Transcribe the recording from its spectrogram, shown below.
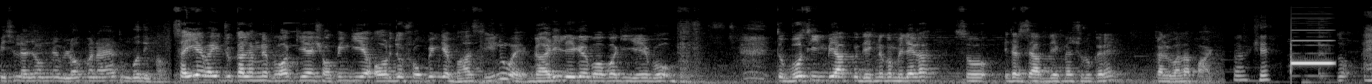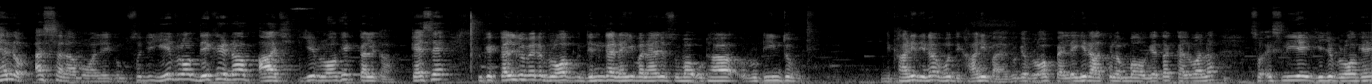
पिछला जो हमने ब्लॉग बनाया तुम वो दिखाओ सही है भाई जो कल हमने ब्लॉग किया है शॉपिंग की है और जो शॉपिंग के बाद सीन हुए गाड़ी ले गए पापा की ये वो। तो वो सीन भी आपको देखने को मिलेगा। सो इधर से आप देखना शुरू करें कल वाला पार्ट तो हेलो अस्सलाम वालेकुम सो जो ये व्लॉग देख रहे हैं ना आप आज ये व्लॉग है कल का। कैसे? क्योंकि कल जो मैंने व्लॉग दिन का नहीं बनाया जो सुबह उठा रूटीन तो दिखानी थी ना वो दिखा नहीं पाया क्योंकि व्लॉग पहले ही रात को लंबा हो गया था कल वाला। सो इसलिए ये जो व्लॉग है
